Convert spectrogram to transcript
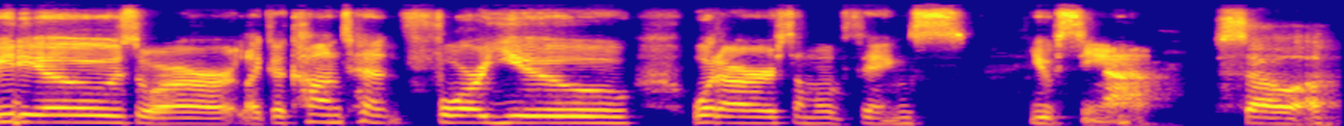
videos or like a content for you what are some of the things you've seen yeah. so uh,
